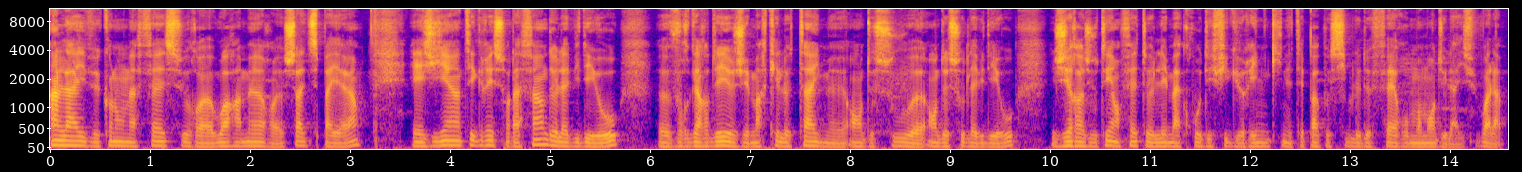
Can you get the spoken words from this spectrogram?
un live que l'on a fait sur euh, Warhammer Shadespire et j'y ai intégré sur la fin de la vidéo. vous regardez, j'ai marqué le time en dessous, en dessous de la vidéo. J'ai rajouté en fait les macros des figurines qui n'étaient pas possible de faire au moment du live. Voilà,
